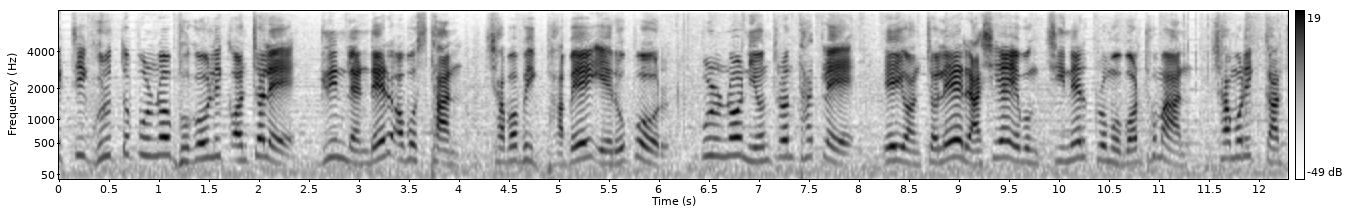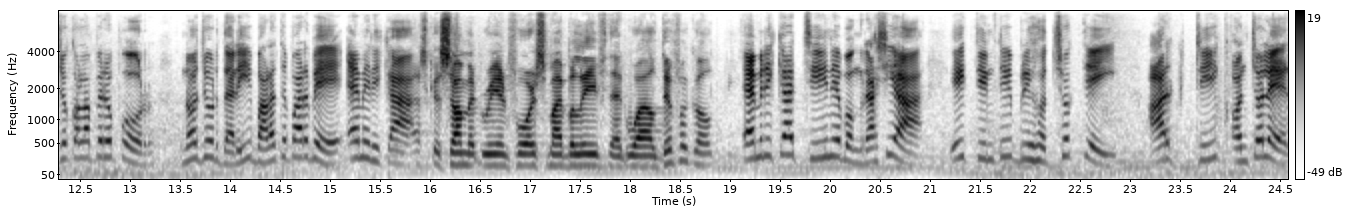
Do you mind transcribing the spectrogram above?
একটি গুরুত্বপূর্ণ ভৌগোলিক অঞ্চলে গ্রিনল্যান্ডের অবস্থান। স্বাভাবিকভাবে এর উপর পূর্ণ নিয়ন্ত্রণ থাকলে এই অঞ্চলে রাশিয়া এবং চীনের ক্রমবর্ধমান সামরিক কার্যকলাপের ওপর নজরদারি বাড়াতে পারবে আমেরিকা। আমেরিকা চীন এবং রাশিয়া এই তিনটি বৃহৎ শক্তি আর্কটিক অঞ্চলের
